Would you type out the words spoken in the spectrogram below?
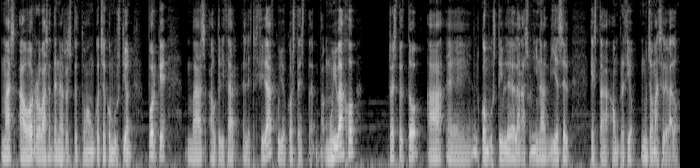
más ahorro vas a tener respecto a un coche de combustión, porque vas a utilizar electricidad cuyo coste está muy bajo respecto a eh, combustible, la gasolina, diésel, que está a un precio mucho más elevado.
